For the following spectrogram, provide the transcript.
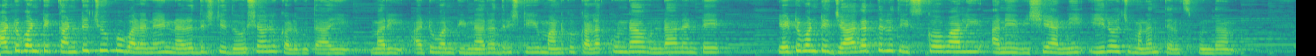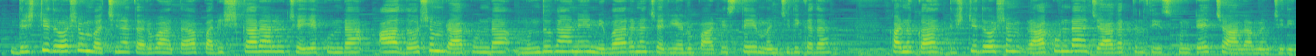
అటువంటి కంటి చూపు వలనే నరదృష్టి దోషాలు కలుగుతాయి. మరి అటువంటి నరదృష్టి మనకు కలగకుండా ఉండాలంటే ఎటువంటి జాగ్రత్తలు తీసుకోవాలి అనే విషయాన్ని ఈరోజు మనం తెలుసుకుందాం. దృష్టి దోషం వచ్చిన తరువాత పరిష్కారాలు చేయకుండా ఆ దోషం రాకుండా ముందుగానే నివారణ చర్యలు పాటిస్తే మంచిది కదా? కనుక దృష్టి దోషం రాకుండా జాగ్రత్తలు తీసుకుంటే చాలా మంచిది.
